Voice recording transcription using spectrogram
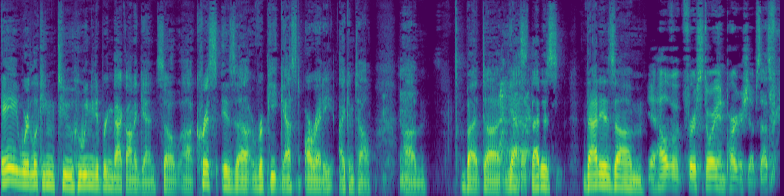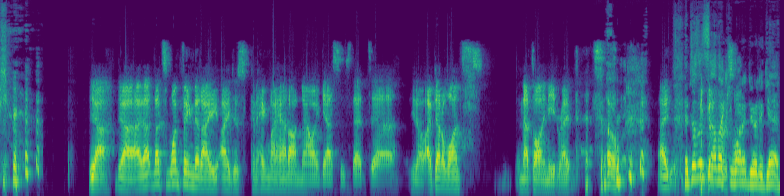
A, we're looking to who we need to bring back on again. So uh, Chris is a repeat guest already. I can tell. Um, but uh, yes, that is that is um yeah hell of a first story in partnerships that's for sure. Yeah yeah that, that's one thing that i i just can hang my hat on now i guess is that uh you know i've done it once and that's all i need right? So I, it doesn't sound like you start. want to do it again.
